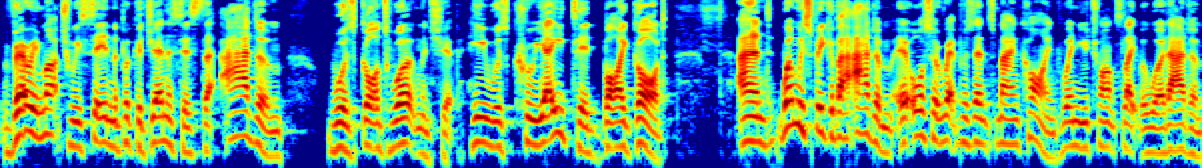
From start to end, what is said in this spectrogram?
very much we see in the book of Genesis that Adam was God's workmanship. He was created by God. And when we speak about Adam, it also represents mankind. When you translate the word Adam,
